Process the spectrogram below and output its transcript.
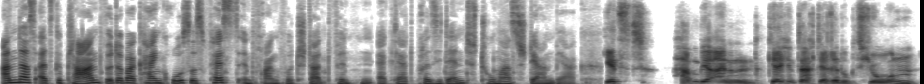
Anders als geplant wird aber kein großes Fest in Frankfurt stattfinden, erklärt Präsident Thomas Sternberg. Jetzt haben wir einen Kirchentag der Reduktion.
